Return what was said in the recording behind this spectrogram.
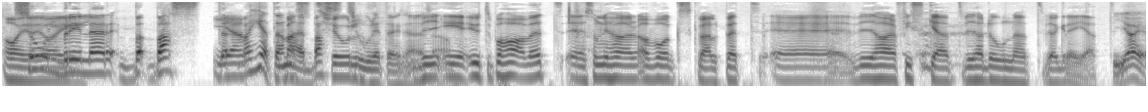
Oj, solbriller, ba- bast... Ja, Vad heter den här? bastkjol. Bastkjol heter det. Vi är ute på havet, eh, som ni hör av vågskvalpet. Eh, vi har fiskat, vi har donat, vi har grejat. Ja, ja,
